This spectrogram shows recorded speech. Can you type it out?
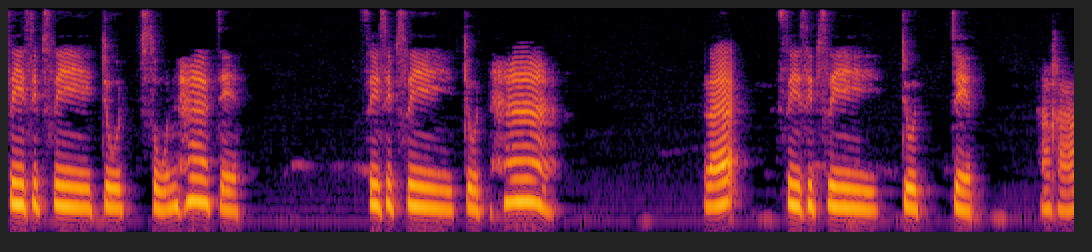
44.057 44.5 และ 44.7 นะคะ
